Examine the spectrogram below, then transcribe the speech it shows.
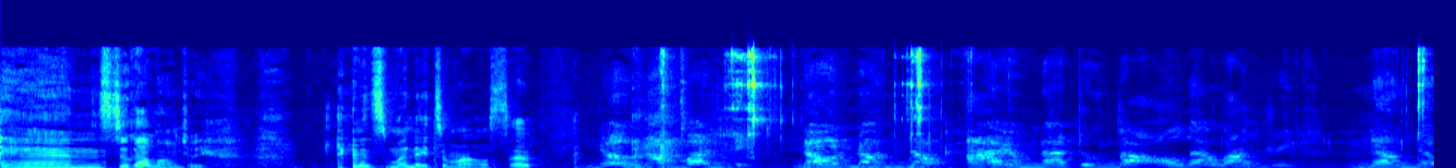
And still got laundry. And it's Monday tomorrow, so. No, no, Monday. No, no, no. I am not doing that all that laundry. No, no,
